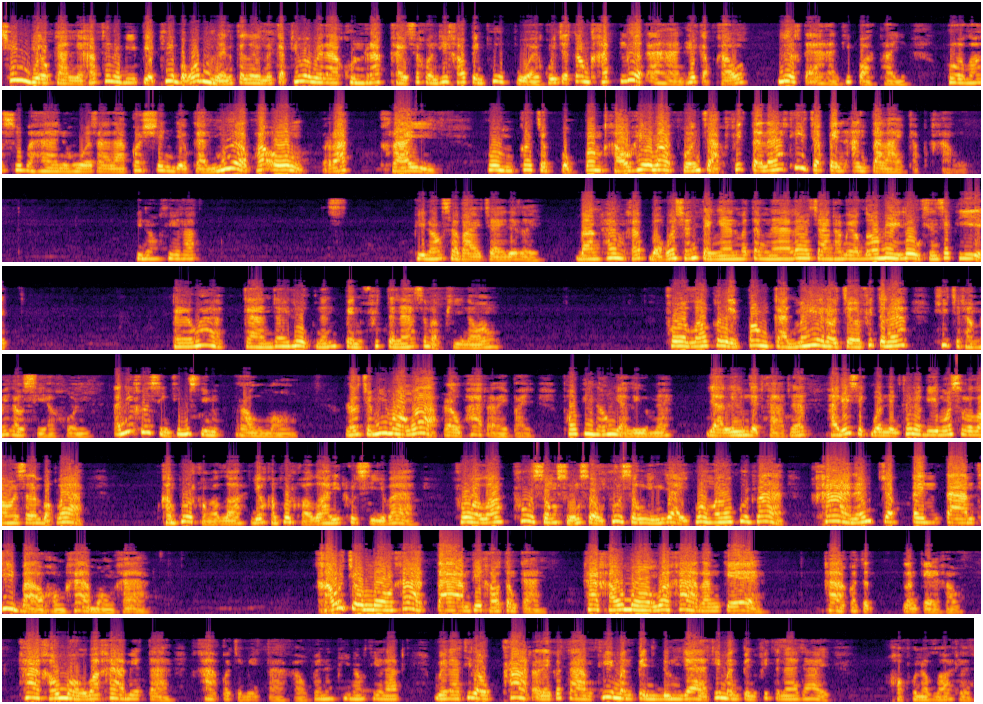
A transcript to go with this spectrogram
เช่นเดียวกันเลยครับท่านนบีเปรียบเทียบบอกว่าเหมือนกันเลยเหมือนกับที่ว่าเวลาคุณรักใครสักคนที่เขาเป็นผู้ป่วย คุณจะต้องคัดเลือกอาหารให้กับเขาเลือกแต่อาหารที่ปลอดภัยพวกลอสุบฮานุฮัวซาลาก็เช่นเดียวกัน เมื่อพระองค์รักใครพระองค์ก็จะปกป้องเขาให้รอดพ้นจากฟิตนะที่จะเป็นอันตรายกับเขา พี่น้องที่รัก พี่น้องสบายใจได้เลย บางท่านครับ บอกว่าฉันแต่งงานมาตั้งนานแล้วอาจารย์ทำไมเราไม่ให้ลูกฉันสักที แปลว่าการได้ลูกนั้นเป็นฟิตนะสำหรับพี่น้องพวกเราก็เลยป้องกันไม่ให้เราเจอฟิตนะที่จะทำให้เราเสียคน อันนี้คือสิ่งที่มุสลิมเรามอง เราจะไม่มองว่าเราพลาดอะไรไป เพราะพี่น้องอย่าลืมนะ อย่าลืมเด็ดขาดนะฮะดิษอีกบทหนึ่งท่านนบีมุสลิมสลามบอกว่าคำพูดของอัลลอฮ์ยกคำพูดของอัลลอฮ์ฮะดิษคุซีว่าพวกอัลลอฮ์ผู้ทรงสูงส่งผู้ทรงหญิงใหญ่พวกอัลลอฮ์พูดว่าข้านั้นจะเป็นตามที่บ่าวของข้ามองข้า เขาจงมองข้าตามที่เขาต้องการ ถ้าเขามองว่าข้ารังแกข้าก็จะรังแกเขา ถ้าเขามองว่าข้าเมตตาข้าก็จะเมตตาเขา เพราะนั้นพี่น้องที่รัก เวลาที่เราพลาดอะไรก็ตามที่มันเป็นดุนยาที่มันเป็นฟิตนาได้ ขอบคุณอัลลอฮ์เถิด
